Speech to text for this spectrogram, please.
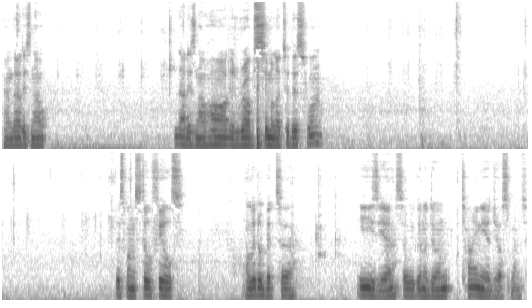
And that is now that is now hard. It rubs similar to this one. This one still feels a little bit uh, easier so we're going to do a tiny adjustment.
